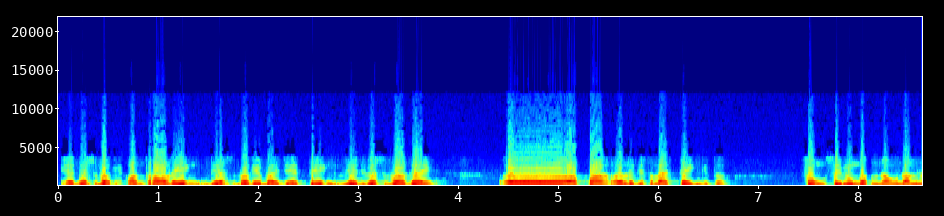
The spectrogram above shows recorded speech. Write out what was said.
Ya dia sebagai controlling, dia sebagai budgeting, dia juga sebagai uh, apa uh, legislating gitu. Fungsi membuat undang-undang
